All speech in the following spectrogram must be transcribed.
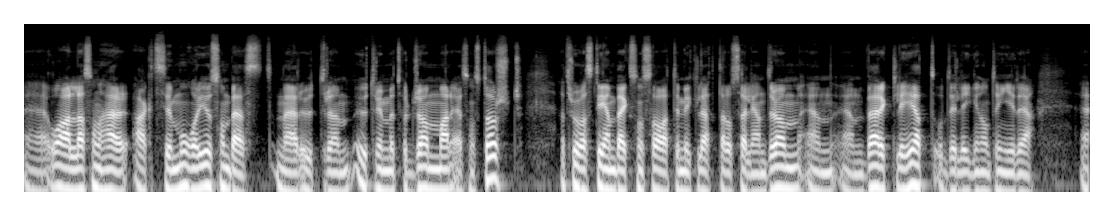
Eh, och alla sådana här aktier mår ju som bäst när utrym utrymmet för drömmar är som störst. Jag tror det var Stenbeck som sa att det är mycket lättare att sälja en dröm än en verklighet och det ligger någonting i det. Eh,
